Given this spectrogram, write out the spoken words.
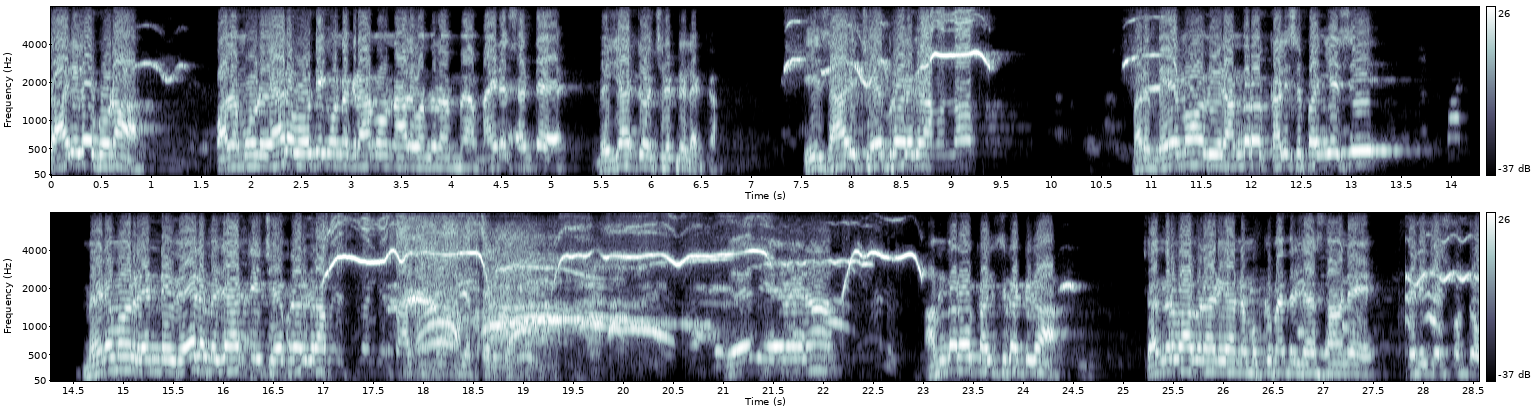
గాలిలో కూడా పదమూడు వేల ఓటింగ్ ఉన్న గ్రామం నాలుగు వందల మైనస్ అంటే మెజార్టీ వచ్చినట్టు లెక్క. ఈసారి చేబ్రోలు గ్రామంలో మరి మేము వీరందరూ కలిసి పనిచేసి మినిమం రెండు వేల మెజార్టీ చేబ్రోలు గ్రామం ఏది ఏమైనా అందరూ కలిసికట్టుగా చంద్రబాబు నాయుడు గారిని ముఖ్యమంత్రి చేస్తామని తెలియజేసుకుంటూ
